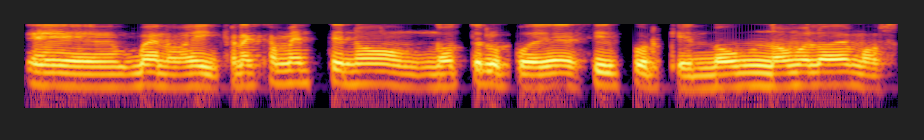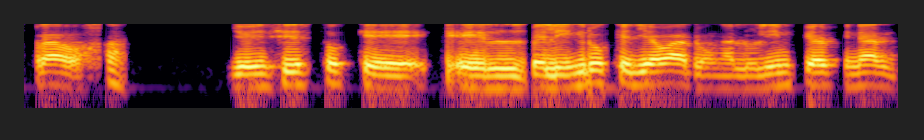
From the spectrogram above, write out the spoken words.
Eh, bueno, y francamente no, no te lo podría decir porque no, no me lo ha demostrado. Yo insisto que el peligro que llevaron al Olimpia al final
